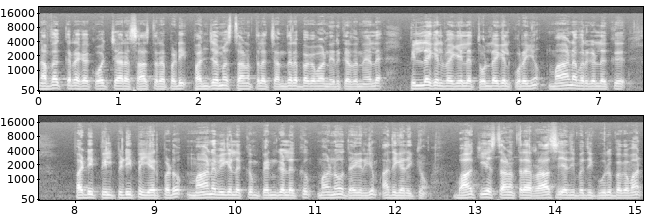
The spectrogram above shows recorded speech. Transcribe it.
நவக்கிரக கோச்சார சாஸ்திரப்படி பஞ்சமஸ்தானத்தில் சந்திர பகவான் இருக்கிறதுனால பிள்ளைகள் வகையில் தொல்லைகள் குறையும். மாணவர்களுக்கு படிப்பில் பிடிப்பு ஏற்படும். மாணவிகளுக்கும் பெண்களுக்கும் மனோதைரியம் அதிகரிக்கும். பாக்கியஸ்தானத்தில் ராசி அதிபதி குரு பகவான்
